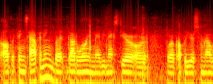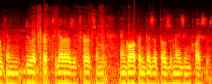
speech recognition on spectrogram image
all the things happening, but God willing, maybe next year or or a couple years from now, we can do a trip together as a church and, and go up and visit those amazing places.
